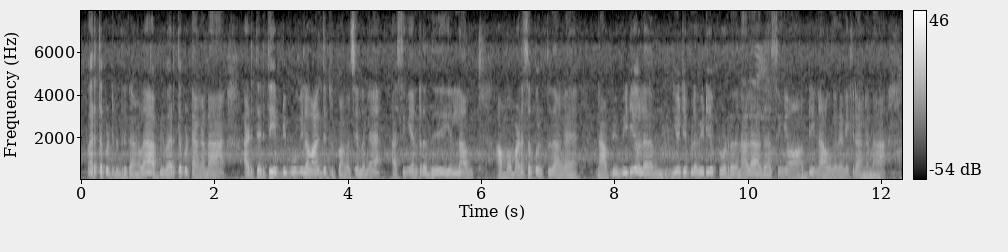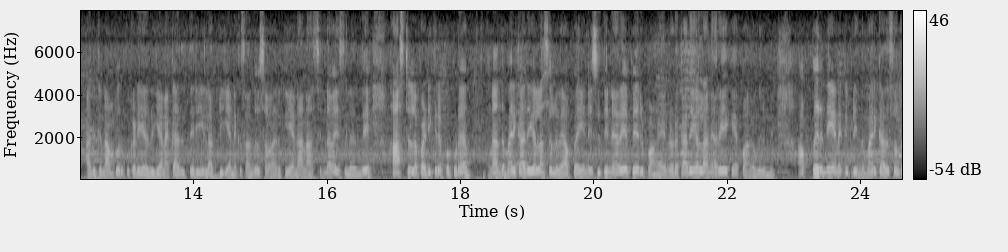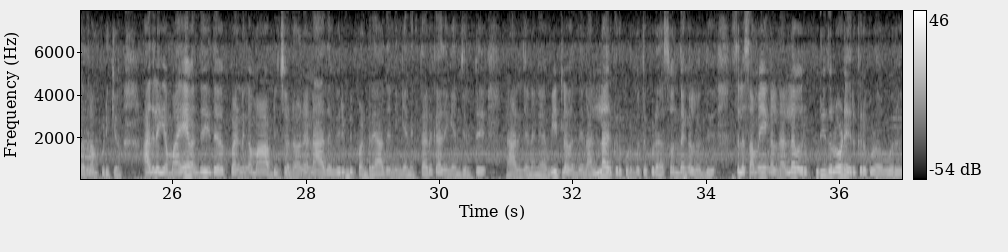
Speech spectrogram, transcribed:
வருத்தப்பட்டு இருந்திருக்காங்களா அப்படி வருத்தப்பட்டாங்கன்னா அடுத்தடுத்து எப்படி பூமியில் வாழ்ந்துட்டு இருப்பாங்க சொல்லுங்கள் அசிங்கன்றது எல்லாம் நம்ம மனசை பொறுத்து தாங்க நான் அப்படி வீடியோவில் யூடியூப்பில் வீடியோ போடுறதுனால அது அசிங்கம் அப்படின்னு அவங்க நினைக்கிறாங்கன்னா அதுக்கு நான் பொறுப்பு கிடையாது. எனக்கு அது தெரியல. அப்படி எனக்கு சந்தோஷமாக இருக்குது ஏன்னா நான் சின்ன வயசுலேருந்தே ஹாஸ்டலில் படிக்கிறப்ப கூட நான் அந்த மாதிரி கதைகள்லாம் சொல்லுவேன். அப்போ என்னை சுற்றி நிறைய பேர் இருப்பாங்க. என்னோடய கதைகள்லாம் நிறைய கேட்பாங்க விரும்பி. அப்போ இருந்தே எனக்கு இப்படி இந்த மாதிரி கதை சொல்கிறதெல்லாம் பிடிக்கும். அதில் என் மயன் வந்து இதை பண்ணுங்கம்மா அப்படின்னு சொன்னோடனே நான் அதை விரும்பி பண்ணுறேன் அதை நீங்கள் எனக்கு தடுக்காதீங்கன்னு சொல்லிட்டு நானும் சொன்னேங்க. வீட்டில் வந்து நல்லா இருக்கிற குடும்பத்தை கூட சொந்தங்கள் வந்து சில சமயங்கள் நல்ல ஒரு புரிதலோடு இருக்கிற கூட ஒரு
